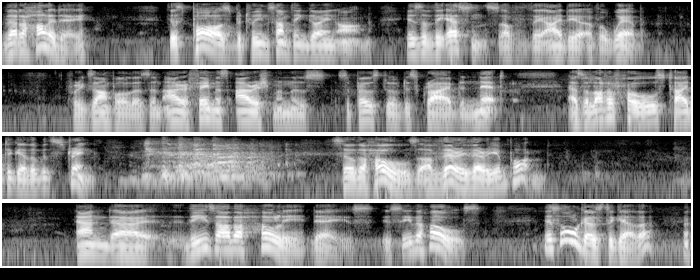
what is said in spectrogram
that a holiday, this pause between something going on, is of the essence of the idea of a web. For example, there's an Irish, famous Irishman who's supposed to have described a net as a lot of holes tied together with string. so the holes are very, very important. And uh, these are the holy days. You see, the holes. This all goes together.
